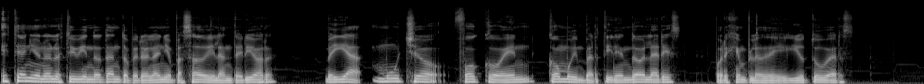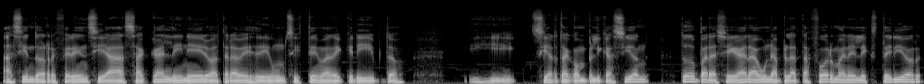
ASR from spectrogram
Este año no lo estoy viendo tanto, pero el año pasado y el anterior veía mucho foco en cómo invertir en dólares, por ejemplo, de youtubers haciendo referencia a sacar el dinero a través de un sistema de cripto y cierta complicación, todo para llegar a una plataforma en el exterior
